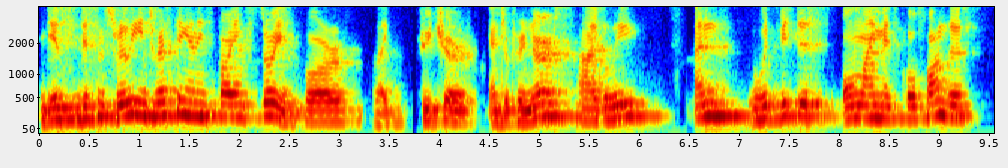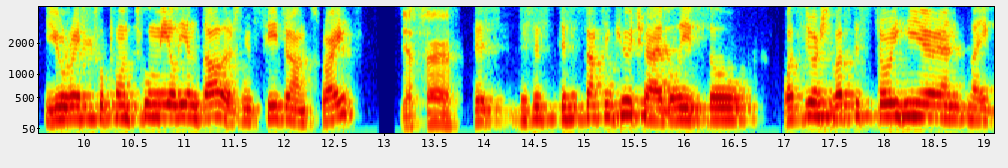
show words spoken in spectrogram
this, this seems really interesting and inspiring story for like future entrepreneurs, I believe. And with, with this online med co-founders, you raised 2.2 million dollars in seed rounds, right? Yes, sir. This this is this is something huge, I believe. So, what's your what's the story here, and like,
